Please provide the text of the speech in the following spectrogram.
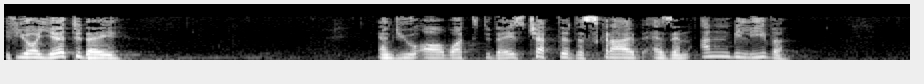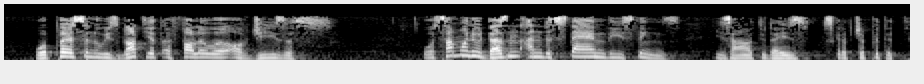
If you are here today and you are what today's chapter described as an unbeliever or a person who is not yet a follower of Jesus or someone who doesn't understand these things is how today's scripture put it.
